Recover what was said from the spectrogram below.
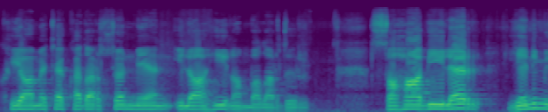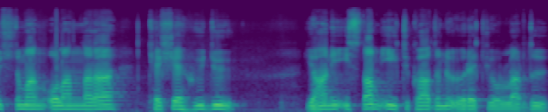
kıyamete kadar sönmeyen ilahi lambalardır. Sahabiler yeni Müslüman olanlara teşehhüdü yani İslam itikadını öğretiyorlardı.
